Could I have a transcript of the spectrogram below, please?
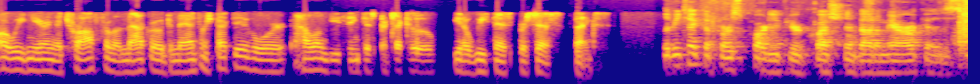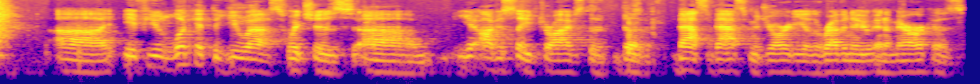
are we nearing a trough from a macro demand perspective, or how long do you think this particular, you know, weakness persists? Thanks. Let me take the first part of your question about Americas. Uh, if you look at the U.S., which is um, you know, obviously drives the, the vast, vast majority of the revenue in Americas,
